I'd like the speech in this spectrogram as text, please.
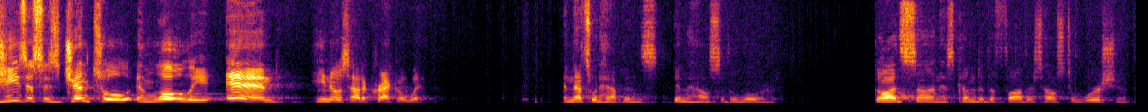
Jesus is gentle and lowly, and he knows how to crack a whip. And that's what happens in the house of the Lord. God's Son has come to the Father's house to worship,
